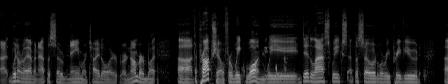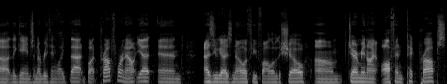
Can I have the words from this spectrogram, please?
uh, we don't really have an episode name or title or, or number, but uh, the prop show for week one. We did last week's episode where we previewed uh, the games and everything like that, but props weren't out yet. And as you guys know, if you follow the show, um, Jeremy and I often pick props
